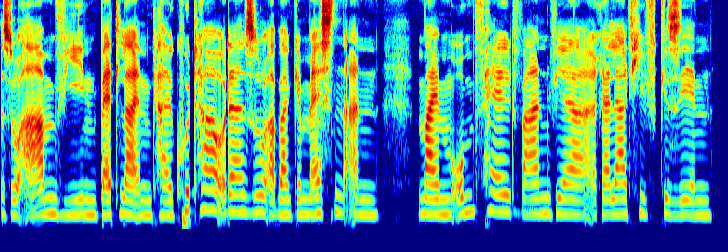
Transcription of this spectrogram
so arm wie ein Bettler in Kalkutta oder so, aber gemessen an meinem Umfeld waren wir relativ gesehen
